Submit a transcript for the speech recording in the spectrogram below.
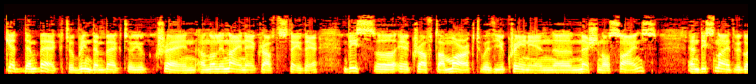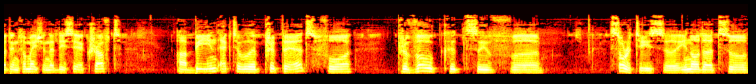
get them back, to bring them back to Ukraine, and only nine aircraft stay there. These uh, aircraft are marked with Ukrainian uh, national signs, and this night we got information that these aircraft are being actively prepared for provocative sorties in order to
